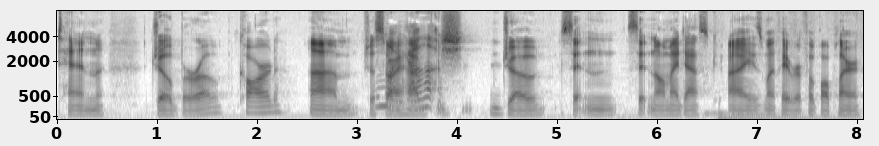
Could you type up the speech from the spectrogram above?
10 Joe Burrow card. Um, just Oh so I have gosh. Joe sitting sitting on my desk. Uh, he's my favorite football player.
